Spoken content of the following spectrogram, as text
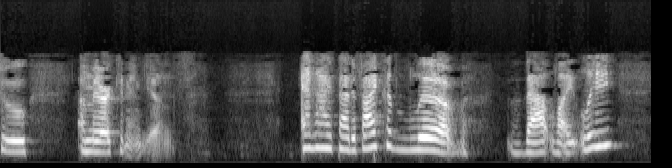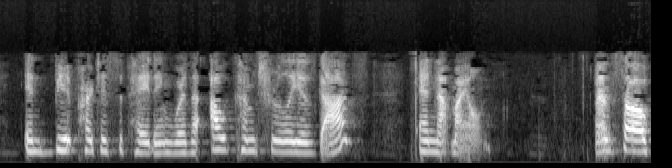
to American Indians. And I thought if I could live that lightly in be participating where the outcome truly is God's and not my own. And so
